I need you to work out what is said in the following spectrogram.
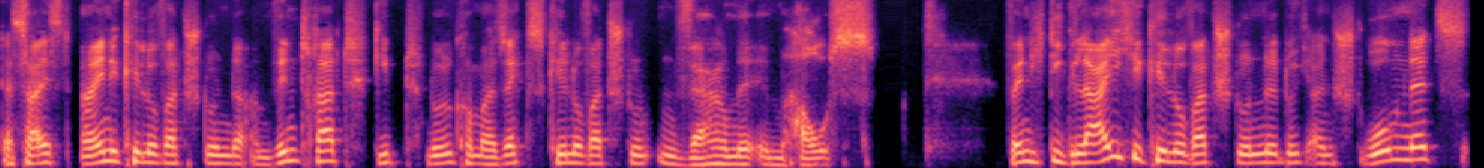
Das heißt, eine Kilowattstunde am Windrad gibt 0,6 Kilowattstunden Wärme im Haus. Wenn ich die gleiche Kilowattstunde durch ein Stromnetz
